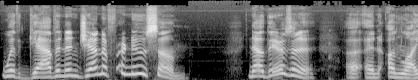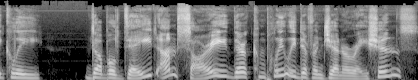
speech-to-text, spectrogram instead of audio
with Gavin and Jennifer Newsom. Now there's a, a an unlikely double date. I'm sorry, they're completely different generations.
